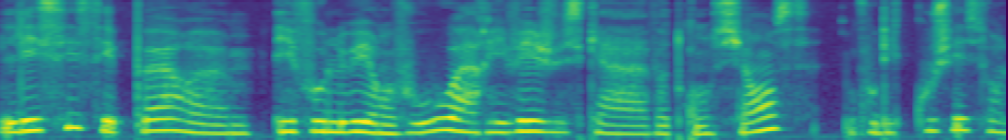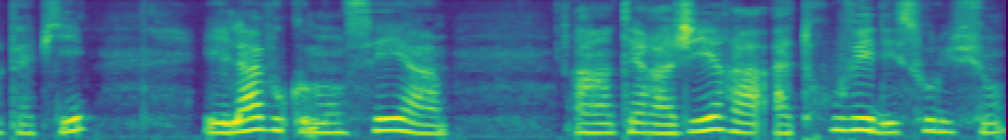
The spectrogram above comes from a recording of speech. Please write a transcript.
Laissez ces peurs euh, évoluer en vous, arriver jusqu'à votre conscience, vous les couchez sur le papier, et là vous commencez à, interagir, à, trouver des solutions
